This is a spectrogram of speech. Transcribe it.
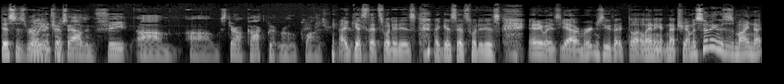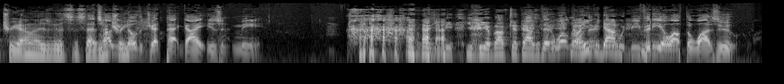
this is really interesting. 10,000 feet, um, um, sterile cockpit rule applies. For I guess that's what it is. I guess that's what it is. Anyways, yeah, emergency uh, landing at Nut Tree. I'm assuming this is my Nut Tree. I don't know. Is this is, uh, That's how Tree? you know the jetpack guy isn't me. You'd, be, you'd be above 10,000 feet. well, no, No, he'd there, be there down- would be video out the wazoo.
